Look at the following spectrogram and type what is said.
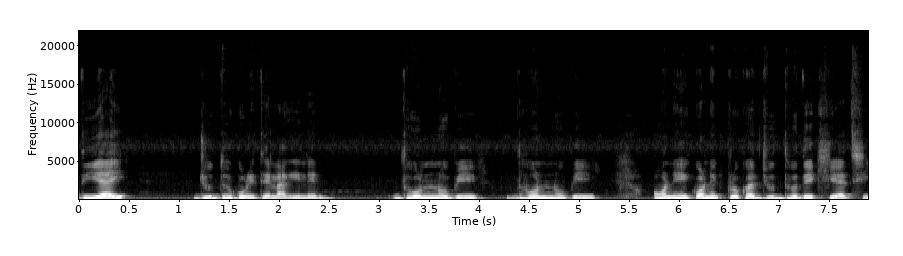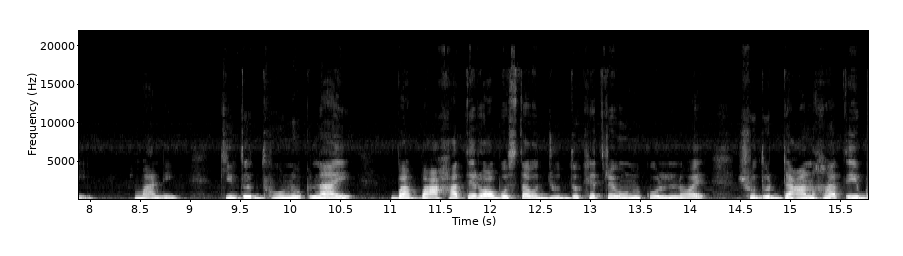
দিয়াই যুদ্ধ করিতে লাগিলেন। ধন্যবীর ধন্যবীর, অনেক অনেক প্রকার যুদ্ধ দেখিয়াছি, মানি, কিন্তু ধনুক নাই বা বা হাতের অবস্থাও যুদ্ধক্ষেত্রে অনুকূল নয়, শুধু ডান হাত এবং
